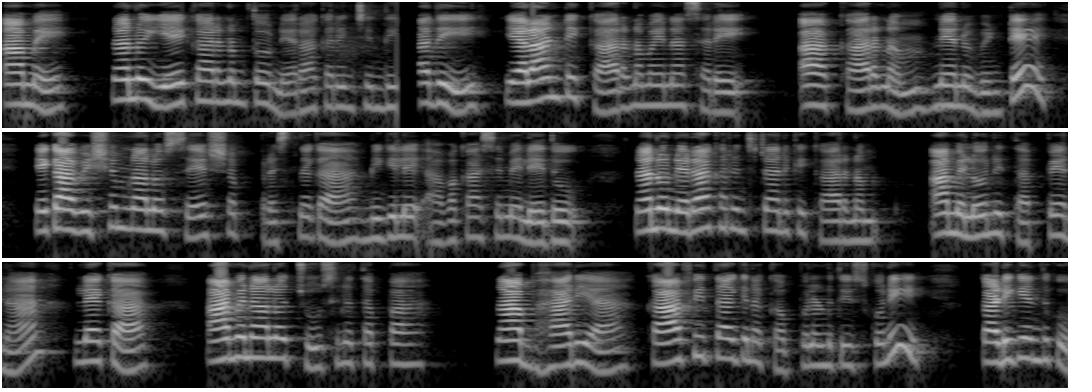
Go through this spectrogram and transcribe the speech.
ఆమె నన్ను ఏ కారణంతో నిరాకరించింది? అది ఎలాంటి కారణమైనా సరే. ఆ కారణం నేను వింటే ఇక ఆ విషయం నాలో శేష ప్రశ్నగా మిగిలే అవకాశమే లేదు. నన్ను నిరాకరించడానికి కారణం ఆమెలోని తప్పేనా? లేక ఆమె నాలో చూసిన తప్ప? నా భార్య కాఫీ తాగిన కప్పులను తీసుకొని కడిగేందుకు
